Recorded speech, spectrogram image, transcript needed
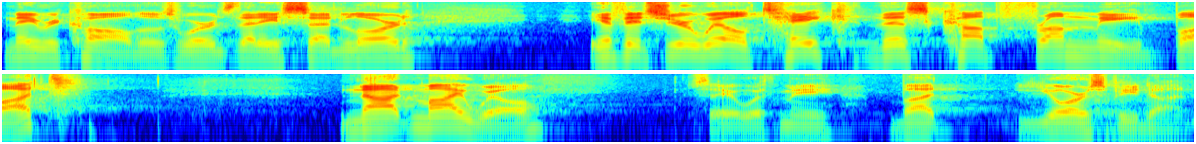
may recall those words that he said, Lord, if it's your will, take this cup from me, but not my will, say it with me, but yours be done.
